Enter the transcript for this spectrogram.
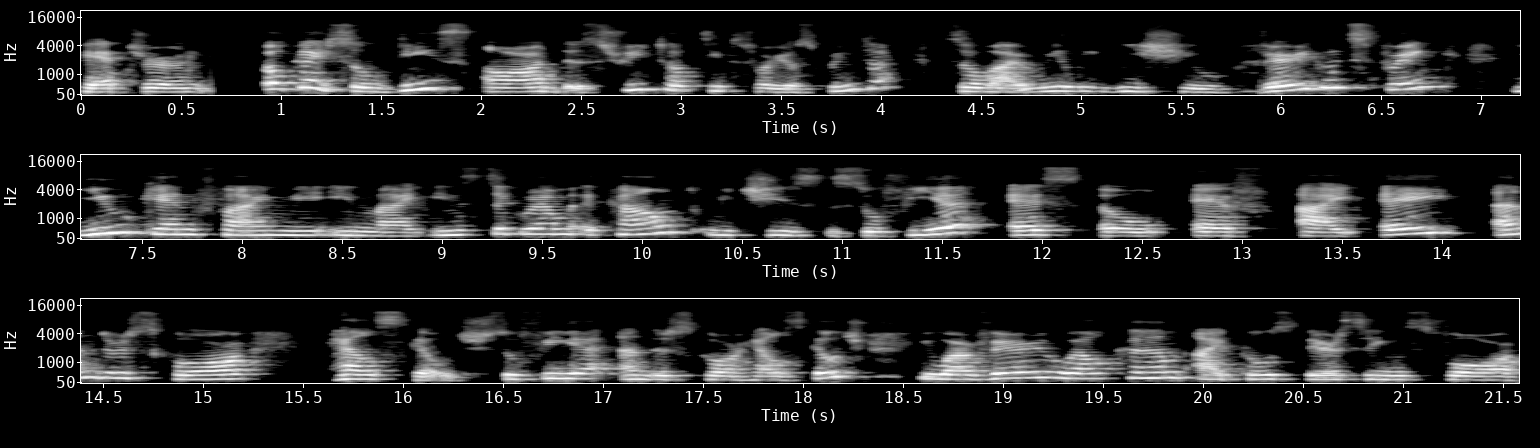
pattern. Okay, so these are the three top tips for your springtime. So I really wish you very good spring. You can find me in my Instagram account, which is Sophia S O F I A underscore health coach sophia underscore health coach you are very welcome. I post there things for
